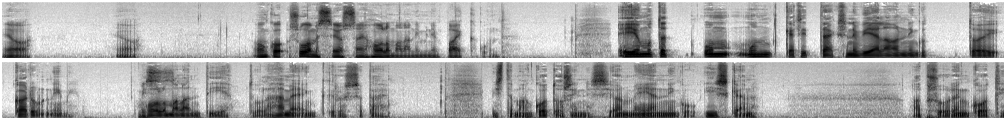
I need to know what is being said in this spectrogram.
Joo. Joo. Onko Suomessa jossain Holmala-niminen paikkakunta? Ei ole, mutta mun, mun käsittääkseni vielä on niinku toi kadun nimi. Missä? Holmalan tie, tuolla Hämeenkyrössä päin. Mistä mä oon kotoisin, niin se on meidän niinku iskän lapsuuden koti.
